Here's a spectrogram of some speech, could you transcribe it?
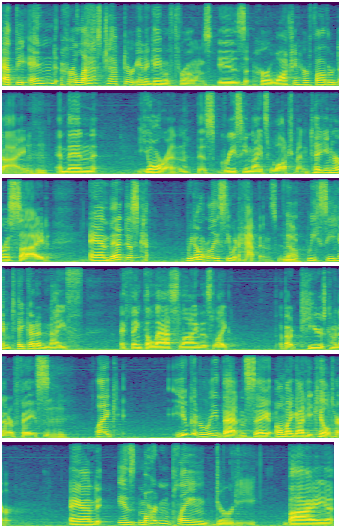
at the end, her last chapter in A Game of Thrones is her watching her father die, Mm-hmm. and then Yoren, this greasy Night's Watchman, taking her aside, and then it just we don't really see what happens. No. We we see him take out a knife. I think the last line is like about tears coming down her face. Mm-hmm. Like you could read that and say, "Oh my God, he killed her." And is Martin playing dirty by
